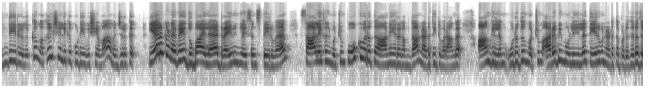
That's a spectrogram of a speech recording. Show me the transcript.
இந்தியர்களுக்கு மகிழ்ச்சி அளிக்கக்கூடிய விஷயமா அமைஞ்சிருக்கு. ஏற்கனவே துபாயில் டிரைவிங் லைசன்ஸ் தேர்வை சாலைகள் மற்றும் போக்குவரத்து ஆணையரகம் தான் நடத்திட்டு வராங்க. ஆங்கிலம் உருது மற்றும் அரபி மொழியில் தேர்வு நடத்தப்படுகிறது.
